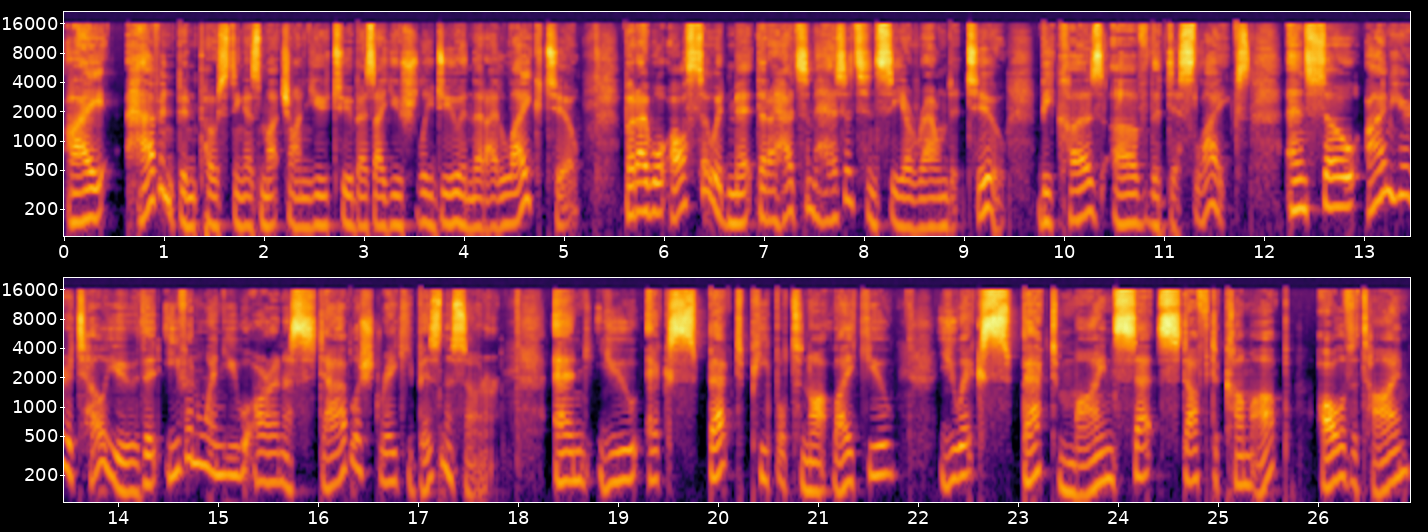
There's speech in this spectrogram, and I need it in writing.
I haven't been posting as much on YouTube as I usually do and that I like to. But I will also admit that I had some hesitancy around it too because of the dislikes. And so I'm here to tell you that even when you are an established Reiki business owner and you expect people to not like you, you expect mindset stuff to come up all of the time,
